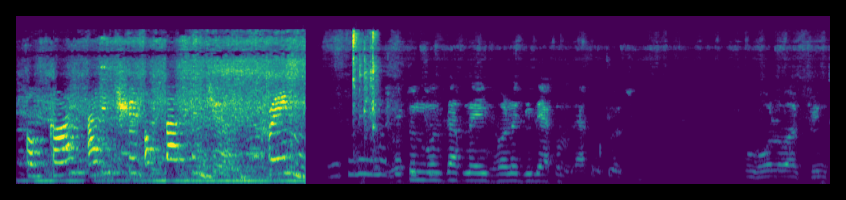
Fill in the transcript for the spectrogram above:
kind of train নতুন বলতে আপনার এই ধরনের দিলে এখন এখন চলছে। অল ওভার প্রিন্ট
